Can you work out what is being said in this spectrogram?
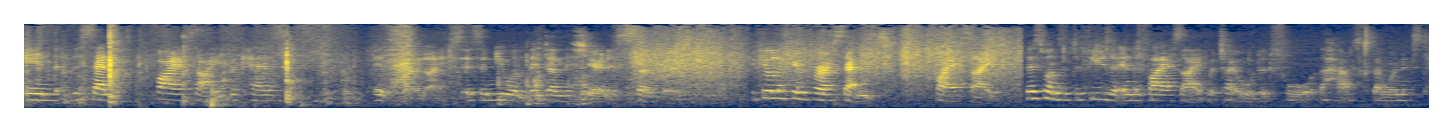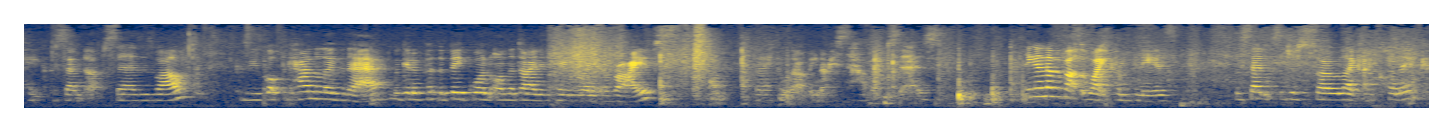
in the scent Fireside because it's so nice. It's a new one they've done this year and it's so good. If you're looking for a scent, Fireside. This one's a diffuser in the Fireside, which I ordered for the house because I wanted to take the scent upstairs as well. Because we've got the candle over there. We're going to put the big one on the dining table when it arrives. And I thought that would be nice to have upstairs. The thing I love about the White Company is the scents are just so like iconic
